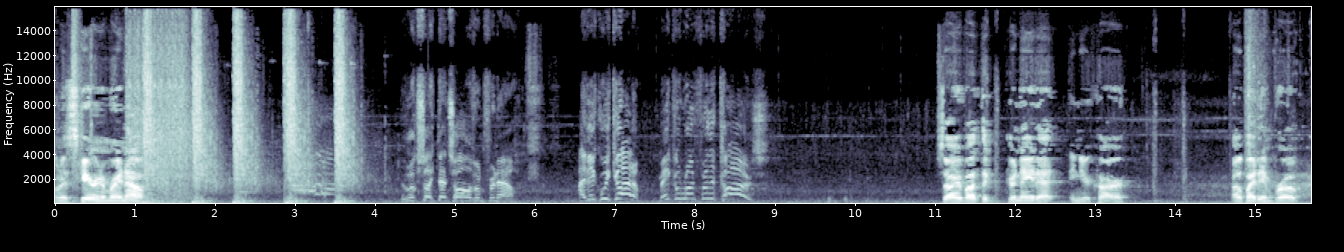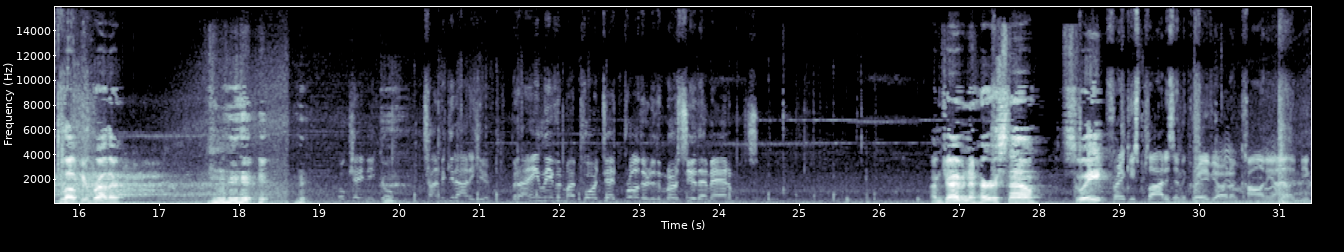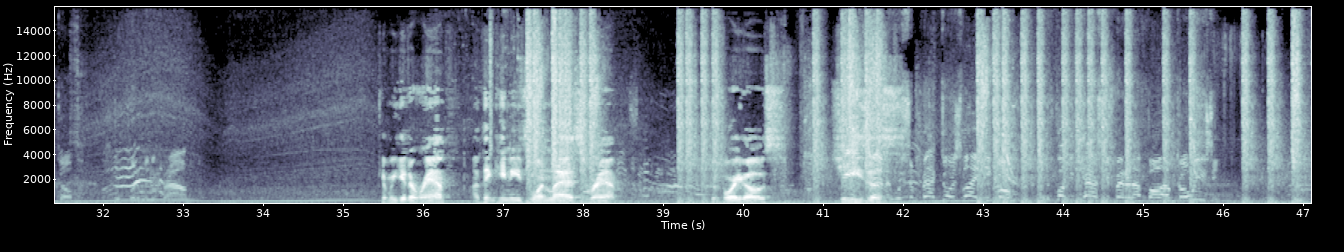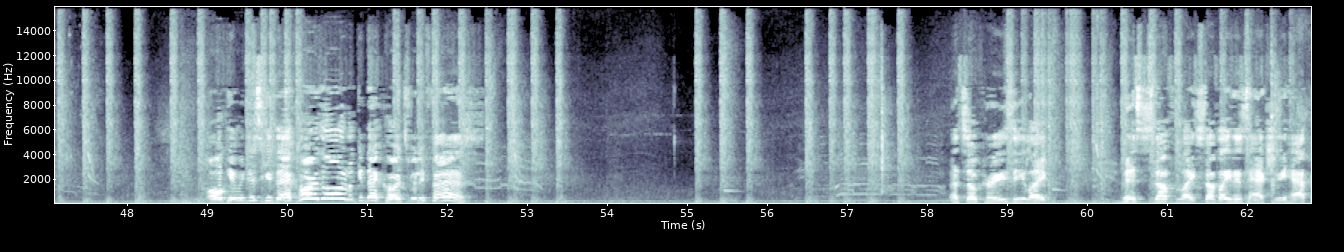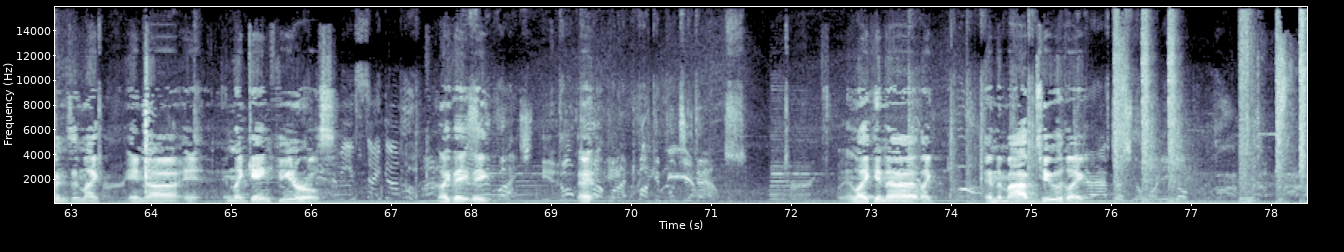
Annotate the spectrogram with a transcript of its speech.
I'm just scaring him right now. It looks like that's all of them for now. I think we got him. Make a run for the cars. Sorry about the grenade at in your car. I hope I didn't bro blow up your brother. Okay, Nico. Time to get out of here. But I ain't leaving my poor dead brother to the mercy of them animals. I'm driving a hearse now. Sweet. Frankie's plot is in the graveyard on Colony Island, Nico. We'll put him in the ground. Can we get a ramp? I think he needs one last ramp before he goes. Jesus. with some back doors light, Nico. The fucking casket better not fall out. Go easy. Oh, can we just get that car though? Look at that car, it's really fast. That's so crazy. Like this stuff, like stuff like this actually happens in like in uh in, in like gang funerals. Like they they Eh. down. like in uh like in the mob too. Like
